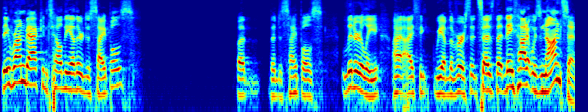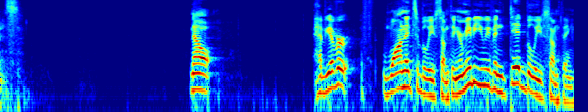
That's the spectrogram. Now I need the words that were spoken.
They run back and tell the other disciples, but the disciples literally, I, I think we have the verse, it says that they thought it was nonsense. Now, have you ever wanted to believe something, or maybe you even did believe something,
